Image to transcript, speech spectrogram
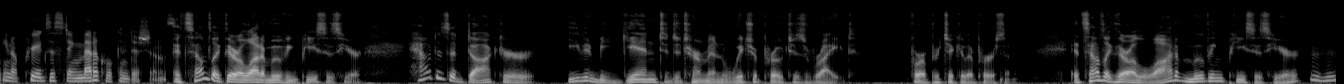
you know, pre-existing medical conditions. It sounds like there are a lot of moving pieces here. How does a doctor even begin to determine which approach is right for a particular person? It sounds like there are a lot of moving pieces here. hmm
